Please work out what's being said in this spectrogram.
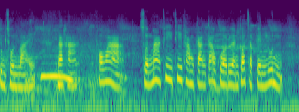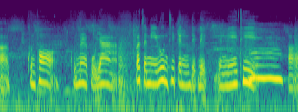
ชุมชนไว้นะคะ เพราะว่าส่วนมากที่ที่ทำการก้าวครัวเรือนก็จะเป็นรุ่นเอ่อคุณพ่อ คุณแม่ปู่ย่า ก็จะมีรุ่นที่เป็นเด็กๆ อย่างนี้ที่เอ่อ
